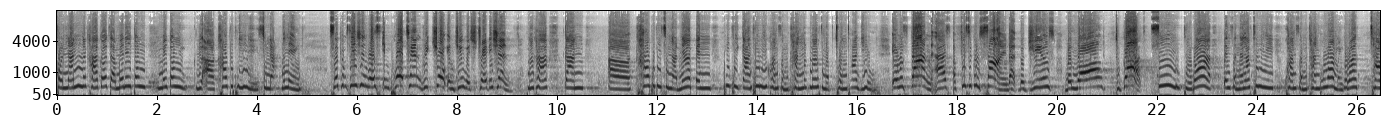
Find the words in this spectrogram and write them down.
คนนั้นนะคะก็จะไม่ได้ต้องไม่ต้องอ่าเข้าพิธีสุนัตนั่นเอง Circumcision was important ritual in Jewish tradition. นะคะ การอ่า เข้าพิธีสุนัตเนี่ยเป็นพิธีการที่มีความสำคัญมากๆสำหรับชนชาติยิว It was done as a physical sign that the Jews belonged to God. ซึ่งถือว่าเป็นสัญลักษณ์ที่มีความสำคัญเพราะว่าเหมือนกับว่าชาว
